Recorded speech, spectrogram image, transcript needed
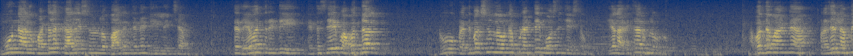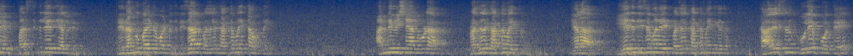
మూడు నాలుగు పంటలకు కాళేశ్వరంలో భాగంగానే నీళ్ళు ఇచ్చాం. అంటే రేవంత్ రెడ్డి ఎంతసేపు అబద్ధాలు? నువ్వు ప్రతిపక్షంలో ఉన్నప్పుడు అంటే మోసం చేసినావు. ఇవాళ అధికారంలో ఉన్నావు. అబద్ధం ఆడినా ప్రజలు నమ్మే పరిస్థితి లేదు ఇవాళ మీరు నీ రంగు బయటపడ్డది. నిజాలు ప్రజలకు అర్థమవుతా ఉన్నాయి. అన్ని విషయాలు కూడా ప్రజలకు అర్థమవుతుంది ఇలా ఏది నిజమనేది ప్రజలకు అర్థమైంది కదా. కాళేశ్వరం కూలేకపోతే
